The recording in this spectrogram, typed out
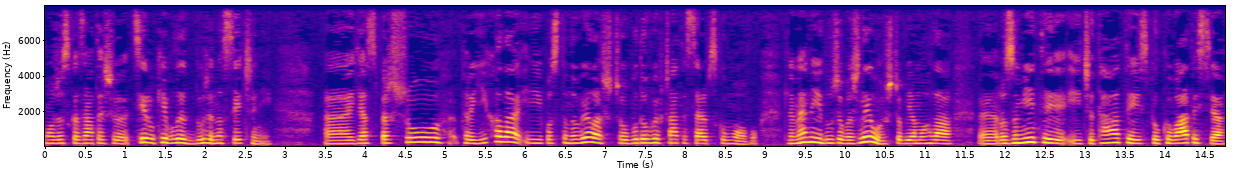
Можу сказати, що ці роки були дуже насичені. Е, Я спершу приїхала і постановила, що буду вивчати сербську мову. Для мене є дуже важливо, щоб я могла е, розуміти і читати, і спілкуватися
